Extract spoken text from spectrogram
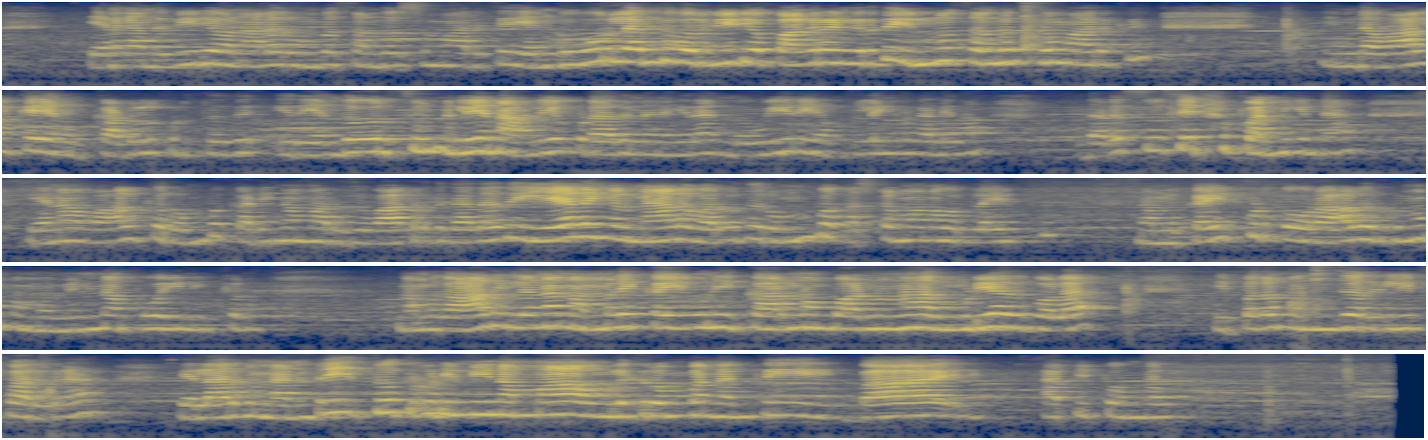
எனக்கு அந்த வீடியோனால ரொம்ப சந்தோஷமாக இருக்குது எங்கள் ஊர்லேருந்து ஒரு வீடியோ பார்க்குறேங்கிறது இன்னும் சந்தோஷமாக இருக்குது இந்த வாழ்க்கை எனக்கு கடவுள் கொடுத்தது. இது எந்த ஒரு சூழ்நிலையும் நான் அழியக்கூடாதுன்னு நினைக்கிறேன். இந்த உயிர் என் பிள்ளைங்களுக்காண்டி தான். அதோட சூசைடாக பண்ணிக்கிட்டேன். ஏன்னா வாழ்க்கை ரொம்ப கடினமாக இருக்குது வாழ்கிறதுக்கு அதாவது ஏழைகள் மேலே வர்றது ரொம்ப கஷ்டமான ஒரு லைஃப் நம்மளுக்கு கை கொடுக்க ஒரு ஆள் இருக்கணும் நம்ம முன்ன போய் நிற்கணும் நமக்கு ஆள் இல்லைன்னா நம்மளே கை ஊனி காரணம் பாடணும்னா அது முடியாது போல். இப்போ தான் கொஞ்சம் ரிலீஃபாக இருக்கிறேன். எல்லாருக்கும் நன்றி. தூத்துக்குடி மீனம்மா உங்களுக்கு ரொம்ப நன்றி. Bye happy Pongal.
